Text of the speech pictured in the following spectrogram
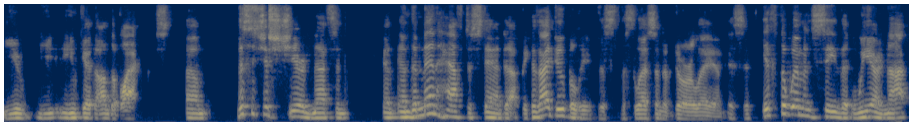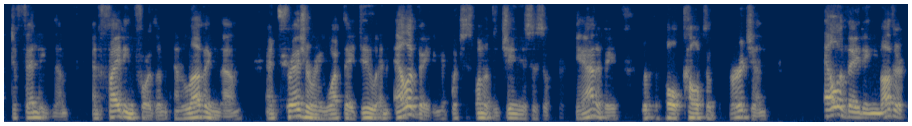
you, you, you get on the blacklist. Um, this is just sheer nuts. And and, and the men have to stand up because I do believe this this lesson of Dorylaeum is that if the women see that we are not defending them and fighting for them and loving them and treasuring what they do and elevating it, which is one of the geniuses of Christianity with the whole cult of the Virgin, elevating mother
